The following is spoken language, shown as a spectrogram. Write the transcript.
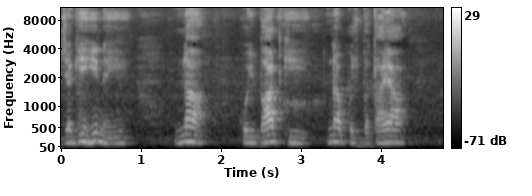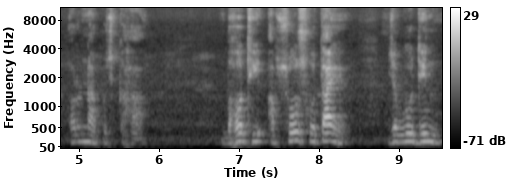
जगी ही नहीं। ना कोई बात की, ना कुछ बताया और ना कुछ कहा। बहुत ही अफसोस होता है जब वो दिन,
